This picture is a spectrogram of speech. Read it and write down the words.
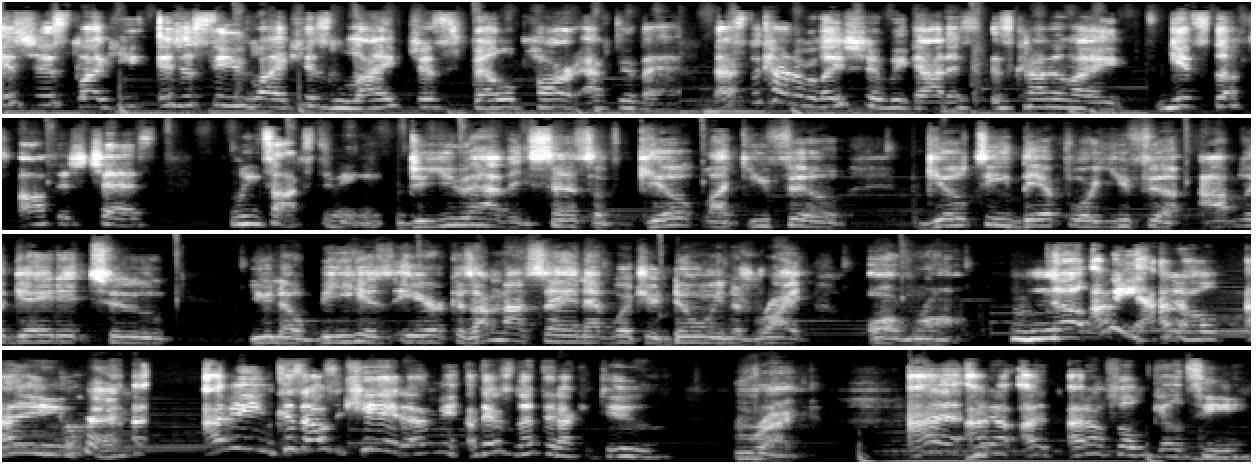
it's just like he, it just seems like his life just fell apart after that. That's the kind of relationship we got. It's, it's kind of like get stuff off his chest when he talks to me. Do you have a sense of guilt? Like you feel guilty, therefore you feel obligated to, you know, be his ear? Because I'm not saying that what you're doing is right or wrong. No, I mean I don't. I mean, Okay. I mean, because I was a kid. I mean, there's nothing I could do. Right. I, don't. I, I don't feel guilty.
